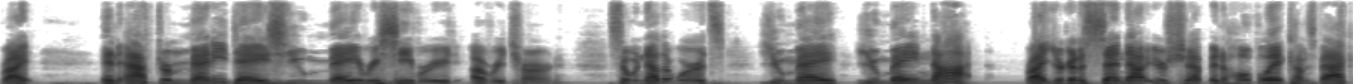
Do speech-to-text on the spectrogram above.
right? And after many days, you may receive a, re- a return. So, in other words, you may, you may not, right? You're going to send out your ship and hopefully it comes back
